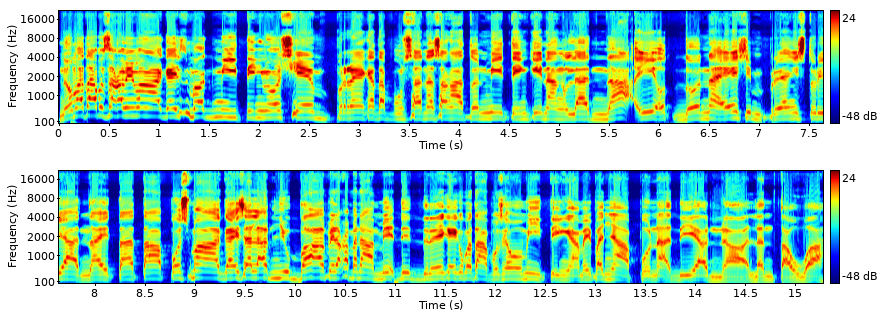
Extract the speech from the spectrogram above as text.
no matapos na kami mga guys mag-meeting no? Syempre katapusan na sa aton meeting kinanglan na iot doon na eh syempre ang istorya na itatapos mga guys. Alam nyo ba pinakamanami didre? Kay ko matapos ka mo meeting nga may panyapo na diyan na lantawa.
